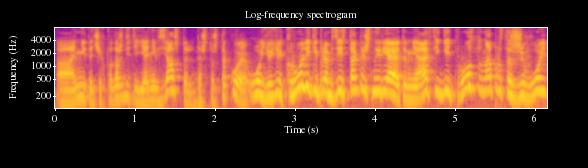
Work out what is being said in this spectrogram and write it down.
а, ниточек. Подождите, я не взял, что ли? Да что ж такое? Ой-ой-ой, кролики прям здесь так и шныряют у меня. Офигеть, просто-напросто живой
